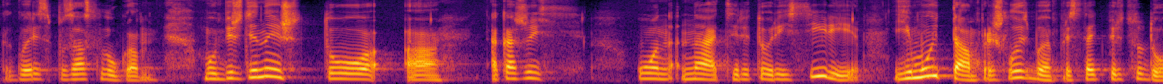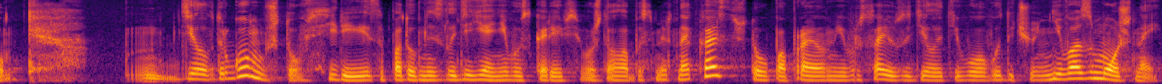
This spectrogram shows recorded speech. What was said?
как говорится, по заслугам. Мы убеждены, что, а, окажись он на территории Сирии, ему и там пришлось бы предстать перед судом. Дело в другом, что в Сирии за подобные злодеяния его, скорее всего, ждала бы смертная казнь, что по правилам Евросоюза делает его выдачу невозможной.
